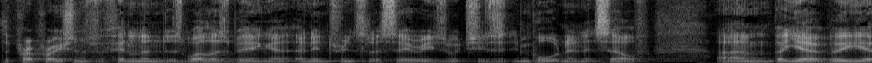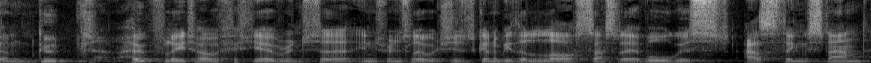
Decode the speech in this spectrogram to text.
the preparations for Finland as well as being a, an interinsular series, which is important in itself. Um, but yeah, be um, good, hopefully, to have a 50 over inter, interinsular, which is going to be the last Saturday of August as things stand.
